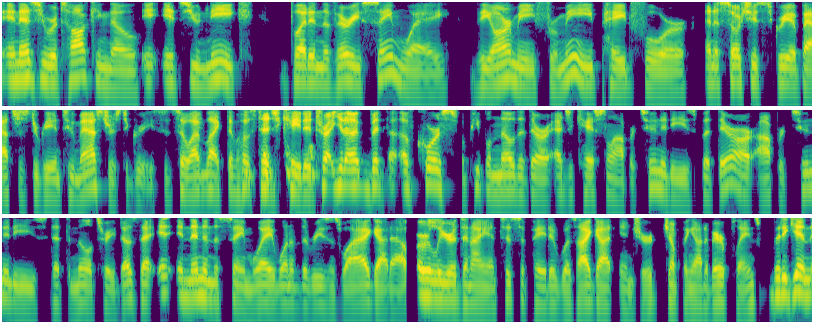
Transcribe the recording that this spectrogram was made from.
And as you were talking, though, it's unique, but in the very same way, the army for me paid for an associate's degree a bachelor's degree and two master's degrees and so i'm like the most educated you know but of course people know that there are educational opportunities but there are opportunities that the military does that and then in the same way one of the reasons why i got out earlier than i anticipated was i got injured jumping out of airplanes but again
